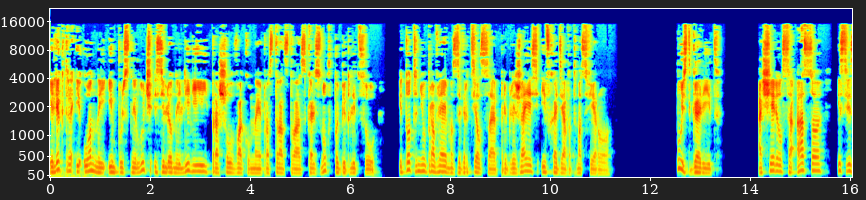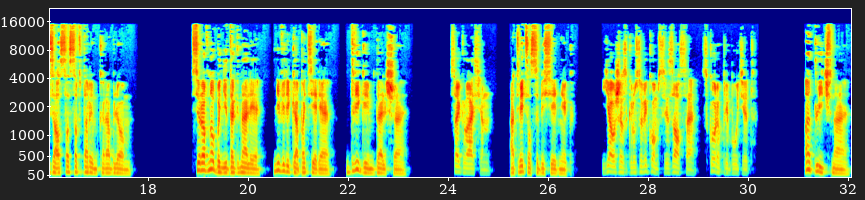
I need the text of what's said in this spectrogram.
Электроионный импульсный луч зеленой линией прошел вакуумное пространство, скользнув по беглецу, и тот неуправляемо завертелся, приближаясь и входя в атмосферу. «Пусть горит!» – ощерился Асо и связался со вторым кораблем. «Все равно бы не догнали, невелика потеря. Двигаем дальше». «Согласен», – ответил собеседник. Я уже с грузовиком связался, скоро прибудет. Отлично.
